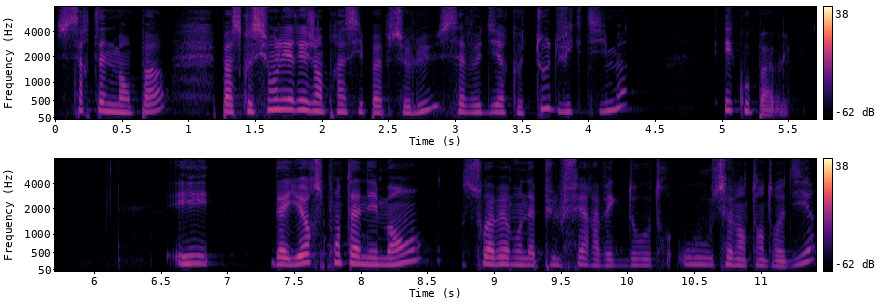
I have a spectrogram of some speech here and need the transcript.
certainement pas, parce que si on l'érige en principe absolu, ça veut dire que toute victime est coupable. Et d'ailleurs, spontanément, soi-même on a pu le faire avec d'autres ou se l'entendre dire,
